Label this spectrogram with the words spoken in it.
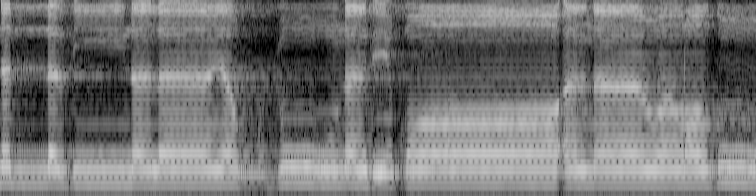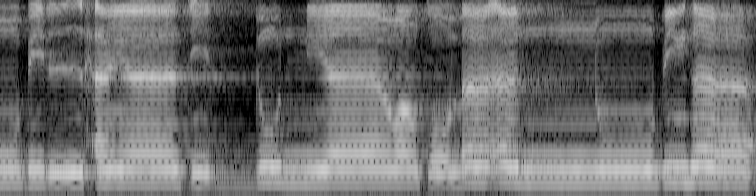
إن الذين لا يرجون لقاءنا ورضوا بالحياة الدنيا واطمأنوا بها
